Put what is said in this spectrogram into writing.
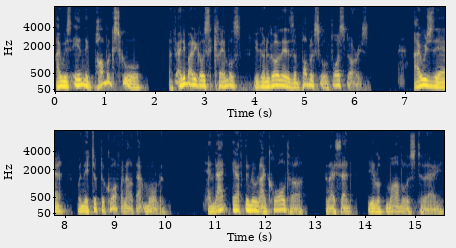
I was in the public school. If anybody goes to Campbell's, you're going to go there. There's a public school, four stories. I was there when they took the coffin out that morning, and that afternoon I called her and I said, "You look marvelous today,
